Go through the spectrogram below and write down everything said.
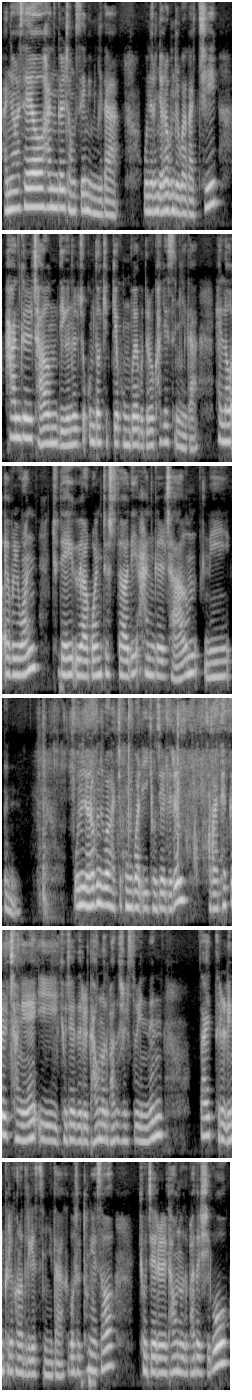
안녕하세요. 한글 정쌤입니다. 오늘은 여러분들과 같이 한글 자음 니은을 조금 더 깊게 공부해 보도록 하겠습니다. Hello everyone. Today we are going to study 한글 자음 니은. 오늘 여러분들과 같이 공부할 이 교재들은 제가 댓글창에 이 교재들을 다운로드 받으실 수 있는 사이트를 링크를 걸어 드리겠습니다. 그것을 통해서 교재를 다운로드 받으시고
